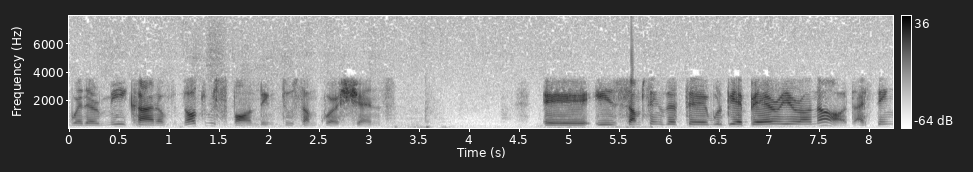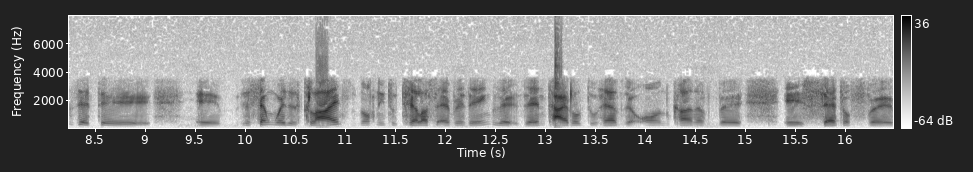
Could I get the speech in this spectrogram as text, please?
whether me kind of not responding to some questions uh, is something that uh, will be a barrier or not. I think that uh, uh, the same way that clients do not need to tell us everything. They're, they're entitled to have their own kind of uh, a set of uh,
